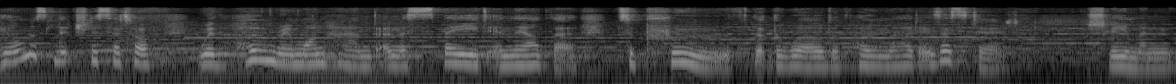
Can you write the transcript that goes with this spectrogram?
He almost literally set off with Homer in one hand and a spade in the other to prove that the world of Homer had existed. Schliemann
